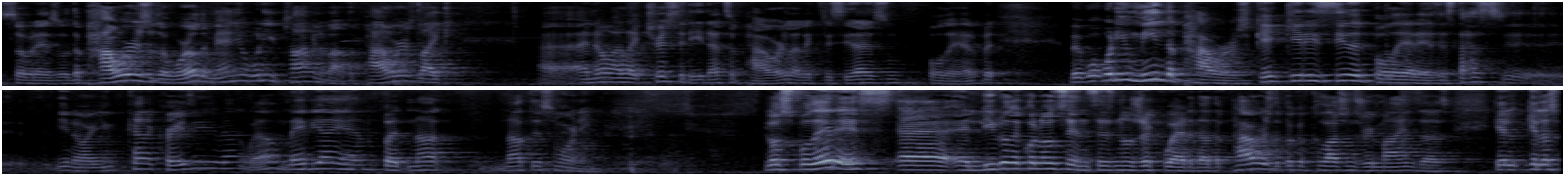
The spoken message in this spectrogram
sobre eso? The powers of the world, Emmanuel, what are you talking about? The powers, like, uh, I know electricity, that's a power. La electricidad es un poder. But, but what, what do you mean the powers? ¿Qué quiere decir el poderes? ¿Estás, uh, you know, are you kind of crazy? Well, maybe I am, but not, not this morning. Los poderes, eh, el libro de Colosenses nos recuerda, the powers, the book of Colossians reminds us, que, que las,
